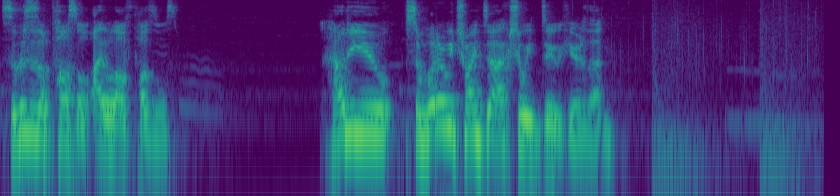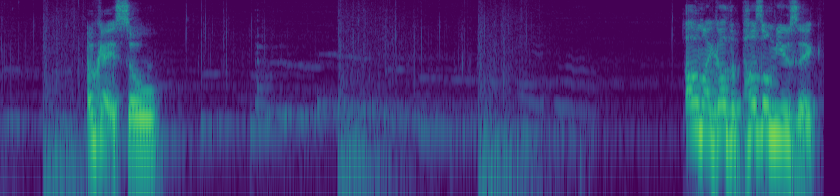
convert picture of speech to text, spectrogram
So this is a puzzle. I love puzzles. How do you... So what are we trying to actually do here, then? Okay, so... Oh my god, the puzzle music!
